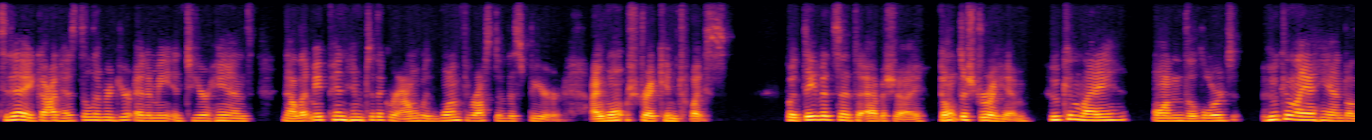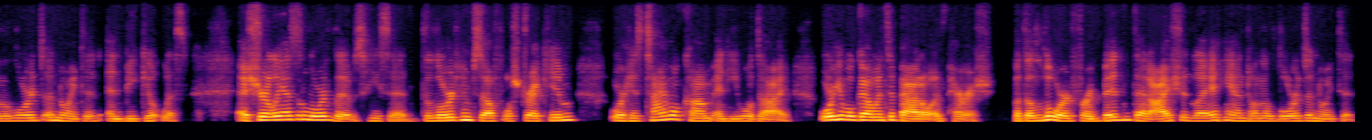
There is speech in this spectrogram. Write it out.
Today God has delivered your enemy into your hands. Now let me pin him to the ground with one thrust of the spear. I won't strike him twice. But David said to Abishai, Don't destroy him. Who can lay on the Lord's who can lay a hand on the Lord's anointed and be guiltless? As surely as the Lord lives, he said, the Lord himself will strike him, or his time will come and he will die, or he will go into battle and perish. But the Lord forbid that I should lay a hand on the Lord's anointed.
